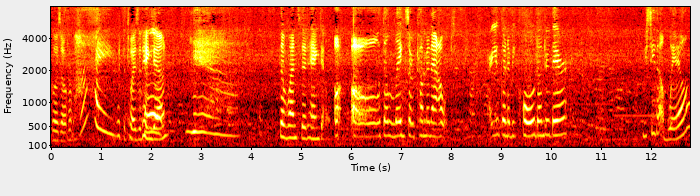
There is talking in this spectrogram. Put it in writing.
goes over. Hi, with the toys that hang down. Yeah, the ones that hang down. Oh, oh, the legs are coming out. Are you gonna be cold under there? You see that whale?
